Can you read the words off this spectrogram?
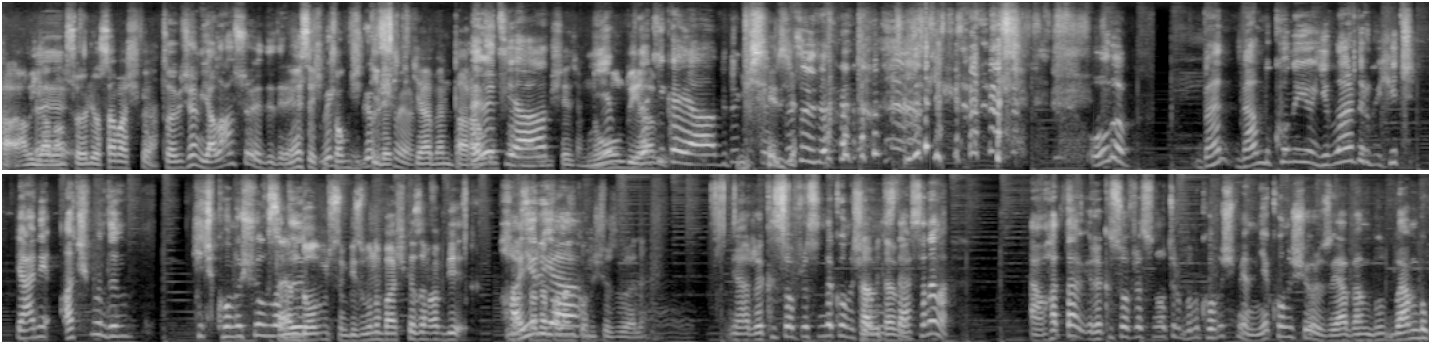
Abi yalan Ee, söylüyorsa başka. tabii canım yalan söyledi direkt. Neyse şimdi Ve çok ciddileştik ya ben daraldım Evet ya. bir şey diyeceğim. Niye? Ne oldu bir ya? dakika ya. Bir dakika bir şey şey, söyleyeceğim. bir dakika. Oğlum ben ben bu konuyu yıllardır hiç yani açmadım. Hiç konuşulmadı. Sen dolmuşsun. Biz bunu başka zaman bir Hayır masada ya. falan konuşuruz böyle. Ya rakı sofrasında konuşalım Tabii, tabii. istersen ama ya hatta rakı sofrasına oturup bunu konuşmayalım. Niye konuşuyoruz ya? Ben bu ben bu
